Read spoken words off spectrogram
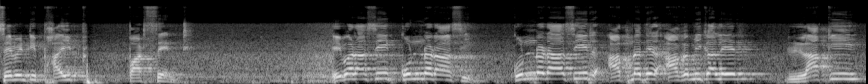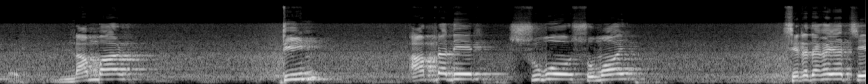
সেভেন্টি ফাইভ পারসেন্ট এবার আসি কন্যা রাশি। কন্যা রাশির আপনাদের আগামীকালের লাকি নাম্বার তিন। আপনাদের শুভ সময়, সেটা দেখা যাচ্ছে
